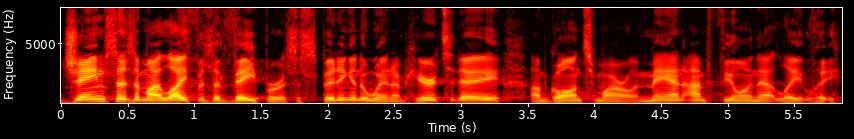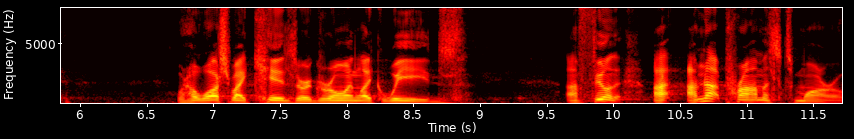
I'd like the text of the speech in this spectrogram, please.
James says that my life is a vapor, it's a spitting in the wind. I'm here today, I'm gone tomorrow. And man, I'm feeling that lately. When I watch my kids are growing like weeds, I'm feeling it. I, I'm not promised tomorrow.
